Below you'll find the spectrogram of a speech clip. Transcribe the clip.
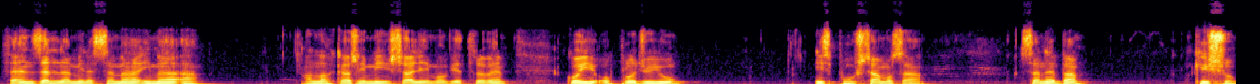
فأنزلنا من السماء ماء Allah kaže mi šaljemo vjetrove koji oplođuju i spuštamo sa, sa neba kišu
